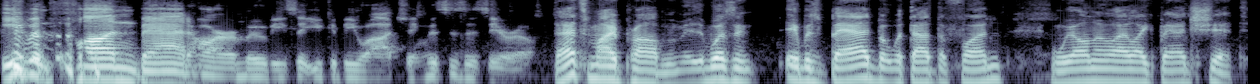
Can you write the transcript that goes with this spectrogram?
even fun bad horror movies that you could be watching. This is a zero. That's my problem. It wasn't. It was bad, but without the fun. We all know I like bad shit.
